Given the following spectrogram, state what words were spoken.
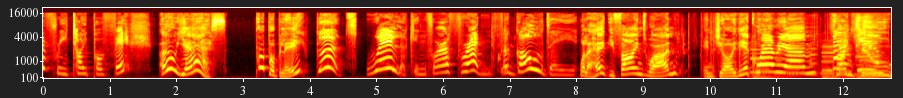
every type of fish? Oh, yes. Probably. Good. We're looking for a friend for Goldie. Well, I hope you find one. Enjoy the aquarium. Thank you.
